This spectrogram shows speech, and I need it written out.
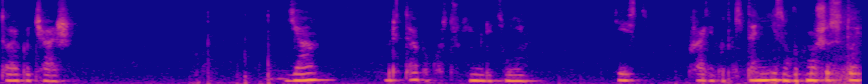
тройка чаш. Я обретаю покой с другими людьми. Есть праздник, вот гедонизм, вот мой шестой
